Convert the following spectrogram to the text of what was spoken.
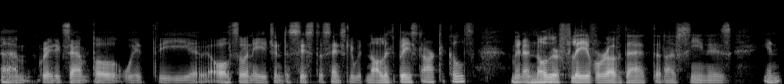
um, great example with the uh, also an agent assist essentially with knowledge based articles. I mean, another flavor of that that I've seen is in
